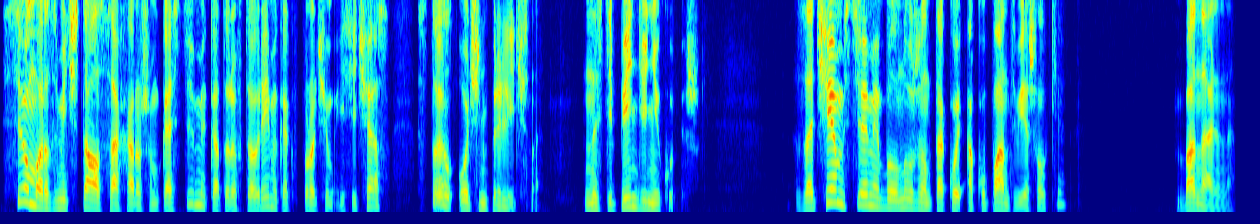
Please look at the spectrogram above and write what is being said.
Сёма размечтался о хорошем костюме, который в то время, как, впрочем, и сейчас, стоил очень прилично. На стипендию не купишь. Зачем Сёме был нужен такой оккупант вешалки? Банально.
